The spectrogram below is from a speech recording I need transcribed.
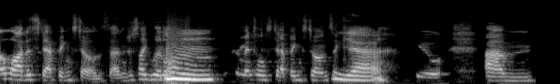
a lot of stepping stones then just like little mm, incremental stepping stones yeah. to um,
